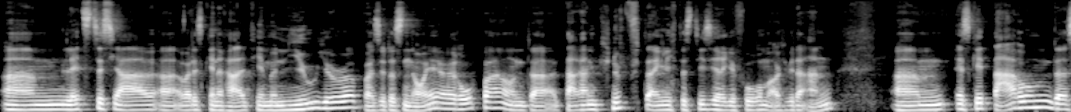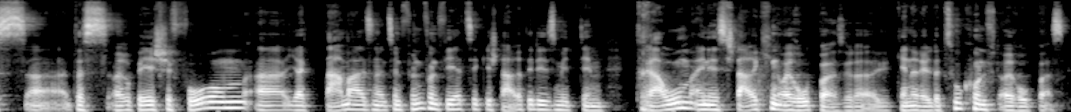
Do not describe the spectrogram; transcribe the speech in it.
Ähm, letztes Jahr äh, war das Generalthema New Europe, also das neue Europa. Und äh, daran knüpft eigentlich das diesjährige Forum auch wieder an. Ähm, es geht darum, dass äh, das Europäische Forum äh, ja damals 1945 gestartet ist mit dem Traum eines starken Europas oder generell der Zukunft Europas.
